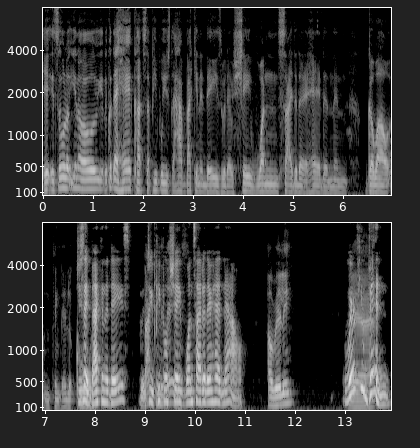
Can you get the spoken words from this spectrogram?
It, it's all, you know. You look at the haircuts that people used to have back in the days, where they'll shave one side of their head and then go out and think they look. Did you say back in the days? Back Do people shave one side of their head now? Oh, really? Where have you been?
